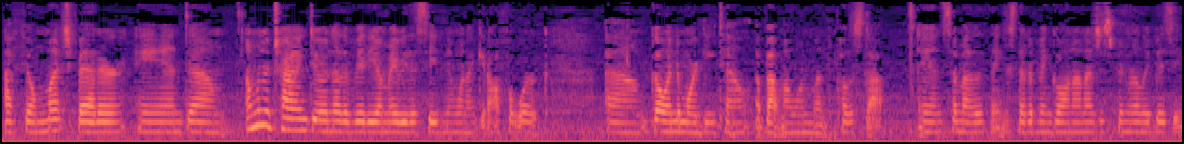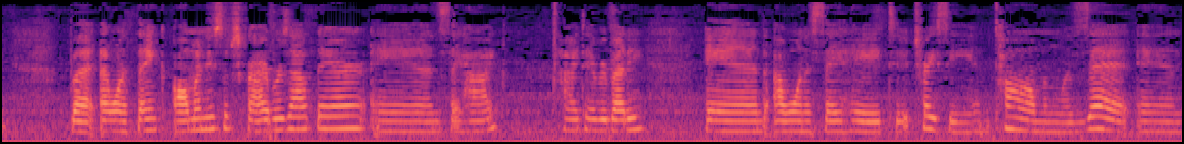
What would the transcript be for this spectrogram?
I feel much better, and um, I'm going to try and do another video maybe this evening when I get off of work. Um, go into more detail about my one month post-op and some other things that have been going on. I've just been really busy. But I want to thank all my new subscribers out there and say hi. Hi to everybody. And I want to say hey to Tracy and Tom and Lizette and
